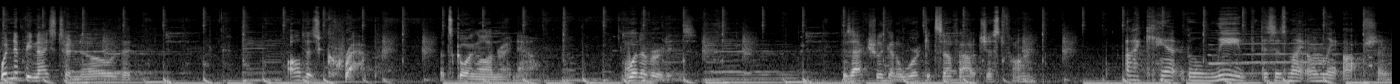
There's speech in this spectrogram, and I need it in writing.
Wouldn't it be nice to know that all this crap that's going on right now, whatever it is, is actually going to work itself out just fine? I can't believe that this is my only option.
